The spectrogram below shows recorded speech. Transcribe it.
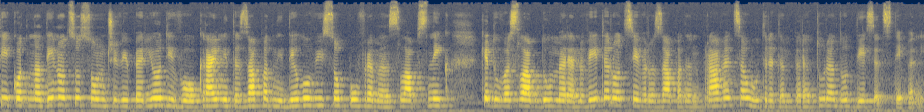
текот на денот со сончеви периоди во крајните западни делови со повремен слаб снег, ќе дува слаб до умерен ветер од северозападен правец, а утре температура до 10 степени.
